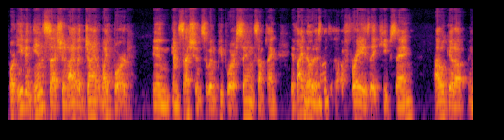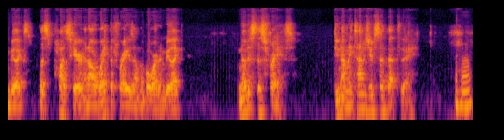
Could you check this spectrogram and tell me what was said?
Or even in session, I have a giant whiteboard in in session. So when people are saying something, if I notice mm-hmm. a phrase they keep saying, I will get up and be like, let's pause here, and I'll write the phrase on the board and be like, notice this phrase. Do you know how many times you've said that today? Mm-hmm.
